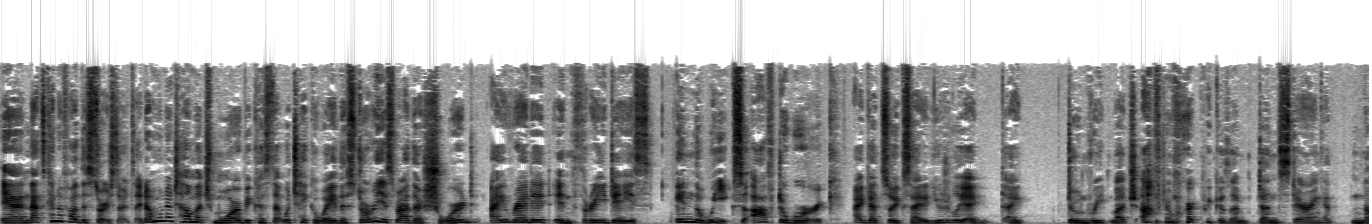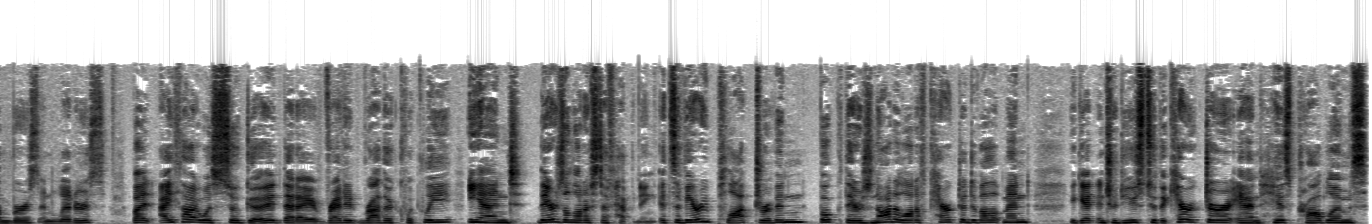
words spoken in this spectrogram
And that's kind of how the story starts. I don't want to tell much more because that would take away. The story is rather short. I read it in three days in the week. So after work, I got so excited. Usually I, I don't read much after work because I'm done staring at numbers and letters. But I thought it was so good that I read it rather quickly, and there's a lot of stuff happening. It's a very plot driven book. There's not a lot of character development. You get introduced to the character and his problems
